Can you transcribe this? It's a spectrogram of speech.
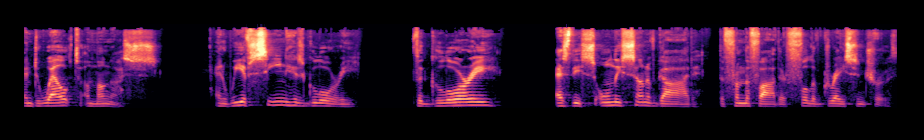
and dwelt among us, and we have seen his glory the glory as the only Son of God from the Father, full of grace and truth.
